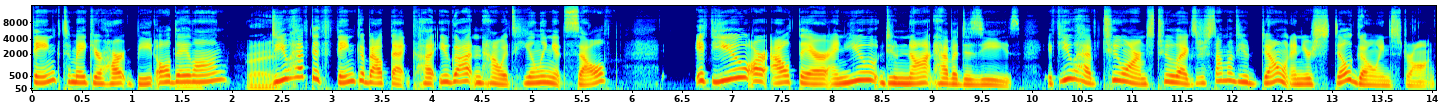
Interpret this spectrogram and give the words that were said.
think to make your heart beat all day mm. long? right. Do you have to think about that cut you got and how it's healing itself? If you are out there and you do not have a disease, if you have two arms, two legs, or some of you don't, and you're still going strong,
